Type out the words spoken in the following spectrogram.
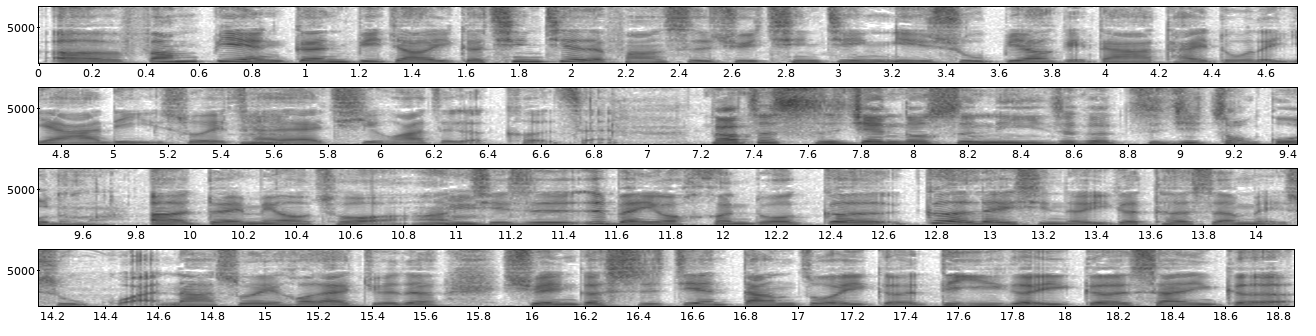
呃方便跟比较一个亲切的方式去亲近艺术，不要给大家太多的压力，所以才来企划这个课程。然后这时间都是你这个自己走过的吗？呃，对，没有错啊。其实日本有很多各各类型的一个特色美术馆，那所以后来觉得选个时间当做一个第一个一个算一个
